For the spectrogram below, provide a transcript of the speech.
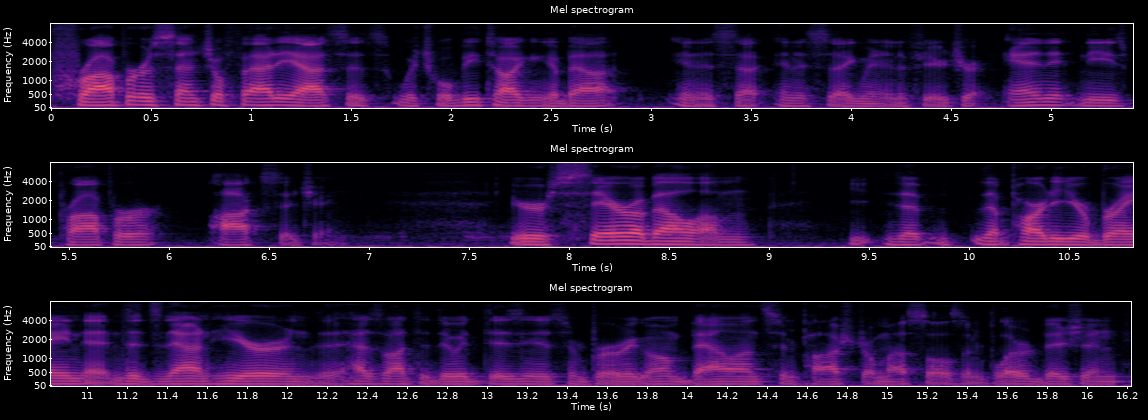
proper essential fatty acids, which we'll be talking about in a, se- in a segment in the future, and it needs proper oxygen. Your cerebellum, the, the part of your brain that's down here and it has a lot to do with dizziness and vertigo and balance and postural muscles and blurred vision,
